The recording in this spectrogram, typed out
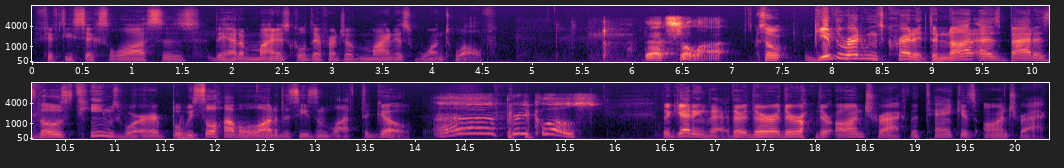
56 losses, they had a minus goal differential of minus 112. That's a lot. So give the Red Wings credit; they're not as bad as those teams were, but we still have a lot of the season left to go. Uh, pretty close. They're getting there. They're they're they're they're on track. The tank is on track.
